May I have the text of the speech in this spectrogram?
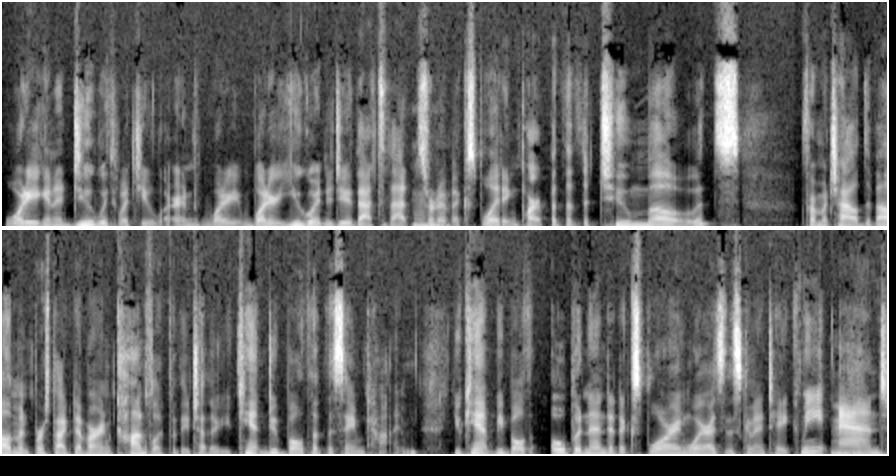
what are you going to do with what you learned? What are you, what are you going to do? That's that mm-hmm. sort of exploiting part. But that the two modes from a child development perspective are in conflict with each other. You can't do both at the same time. You can't be both open-ended exploring where is this going to take me mm-hmm. and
